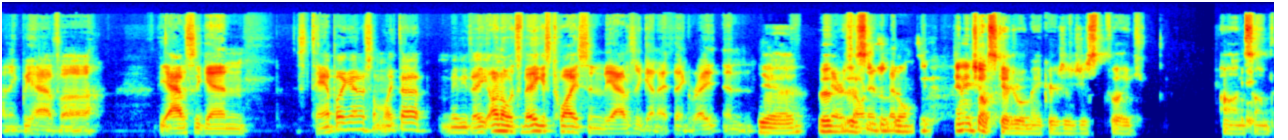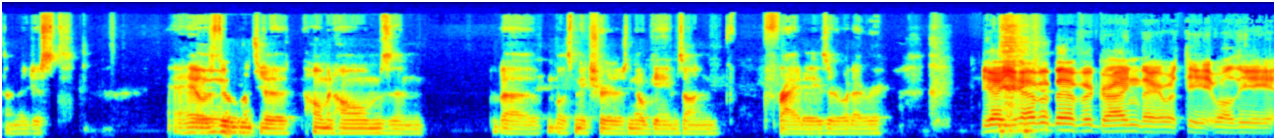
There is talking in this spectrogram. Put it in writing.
I think we have uh, the Avs again. Is Tampa again or something like that? Maybe Vegas. Oh no, it's Vegas twice and the Avs again. I think right and Yeah, the, Arizona the- in the middle. the NHL schedule makers are just like on something. They're just hey, let's do a bunch of home and homes, and uh, let's make sure there's no games on Fridays or whatever. Yeah, you have a bit of a grind there with the well, the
